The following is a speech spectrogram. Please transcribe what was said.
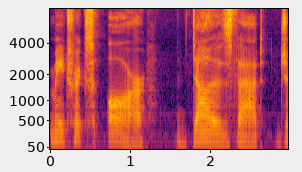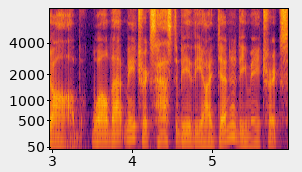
matrix R does that job? Well, that matrix has to be the identity matrix,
